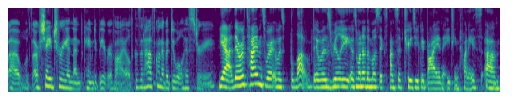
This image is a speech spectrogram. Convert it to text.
uh, was a shade tree and then came to be reviled because it has kind of a dual history. Yeah, there were times where it was beloved. It was mm-hmm. really it was one of the most expensive trees you could buy in the 1820s um,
